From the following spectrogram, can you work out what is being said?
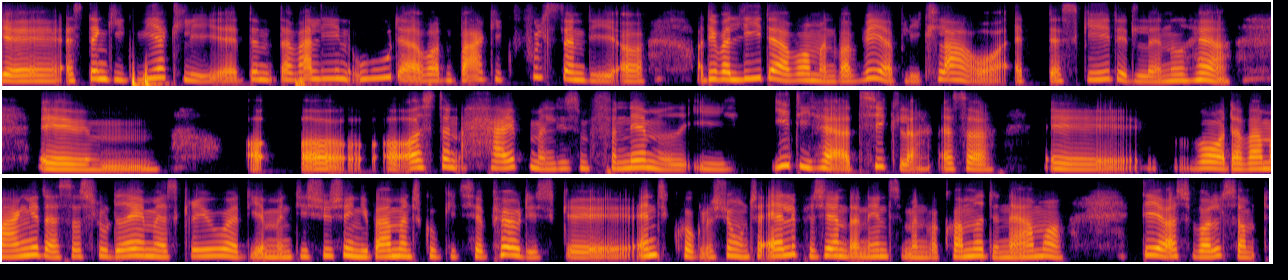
øh, altså den gik virkelig, øh, den, der var lige en uge der, hvor den bare gik fuldstændig, og, og det var lige der, hvor man var ved at blive klar over, at der skete et eller andet her. Øhm, og, og, og også den hype, man ligesom fornemmede i, i de her artikler, altså øh, hvor der var mange, der så sluttede af med at skrive, at jamen, de synes egentlig bare, at man skulle give terapeutisk øh, antikoagulation til alle patienterne, indtil man var kommet det nærmere. Det er også voldsomt.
